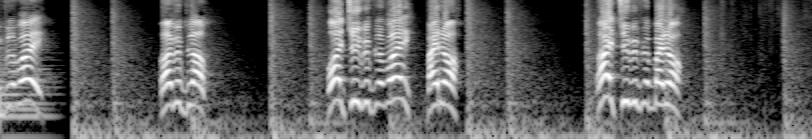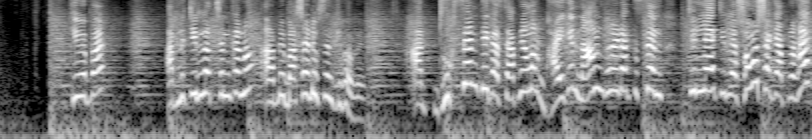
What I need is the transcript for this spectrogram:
বিপ্লব ভাই। ওই বিপ্লব। ওই চুই বিপ্লব ভাই বাইর। ওই চুই বিপ্লব বাইর কি ব্যাপার? আপনি চিল্লাচ্ছেন কেন? আর আপনি বাসায় ঢুকছেন কীভাবে? আর ঢুকছেন ঠিক আছে। আপনি আমার ভাইকে নাম ধরে ডাকতেছেন। চিল্লায় চিল্লায় সমস্যা কি আপনার হ্যাঁ?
